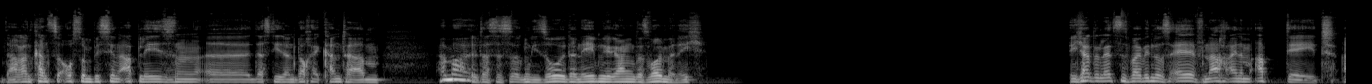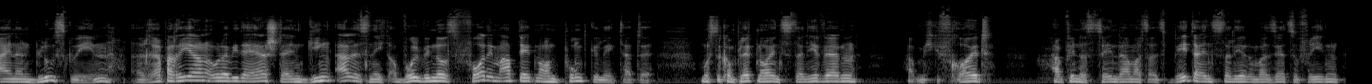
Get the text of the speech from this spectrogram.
Daran kannst du auch so ein bisschen ablesen, äh, dass die dann doch erkannt haben, hör mal, das ist irgendwie so daneben gegangen, das wollen wir nicht. Ich hatte letztens bei Windows 11 nach einem Update einen Bluescreen. Reparieren oder wiederherstellen ging alles nicht, obwohl Windows vor dem Update noch einen Punkt gelegt hatte. Musste komplett neu installiert werden. Hab mich gefreut. Hab Windows 10 damals als Beta installiert und war sehr zufrieden.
